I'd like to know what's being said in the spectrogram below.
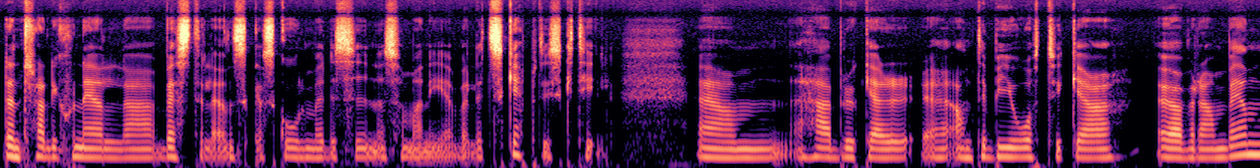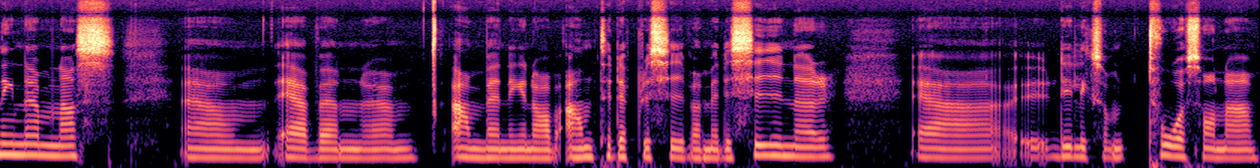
den traditionella västerländska skolmedicinen som man är väldigt skeptisk till. Um, här brukar uh, antibiotika överanvändning nämnas. Um, även um, användningen av antidepressiva mediciner. Uh, det är liksom två sådana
